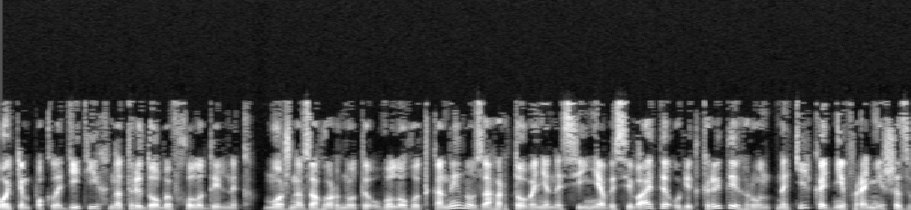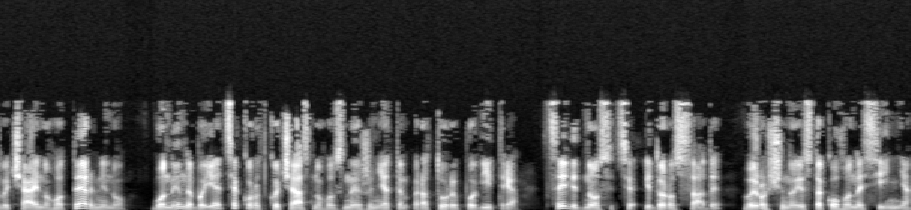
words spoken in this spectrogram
Потім покладіть їх на три доби в холодильник. Можна загорнути у вологу тканину, загартовані насіння висівайте у відкритий ґрунт на кілька днів раніше звичайного терміну. Вони не бояться короткочасного зниження температури повітря. Це відноситься і до розсади, вирощеної з такого насіння.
